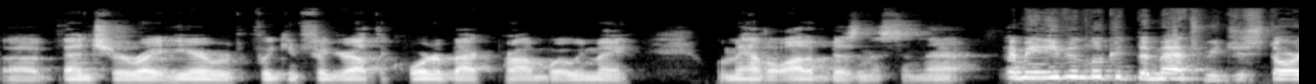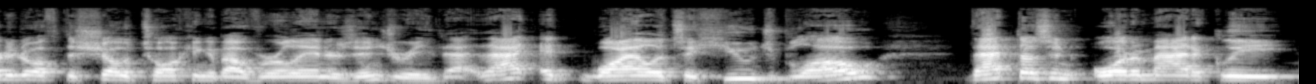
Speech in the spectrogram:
uh, venture right here. If we can figure out the quarterback problem, but we may we may have a lot of business in that. I mean, even look at the Mets. We just started off the show talking about Verlander's injury. That that while it's a huge blow, that doesn't automatically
